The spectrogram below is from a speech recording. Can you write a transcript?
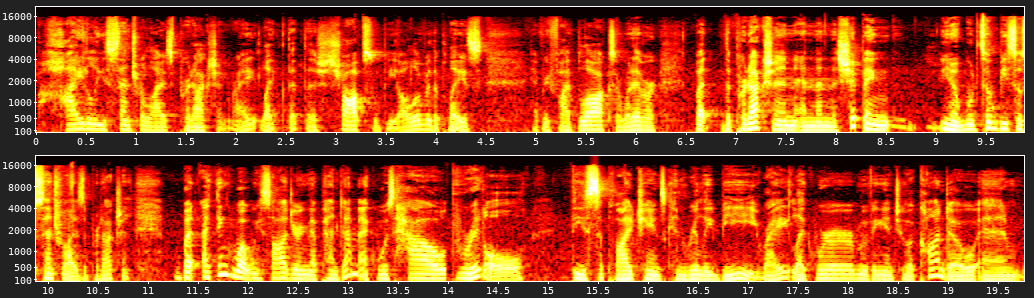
highly centralized production, right? Like that the shops would be all over the place, every five blocks or whatever. But the production and then the shipping, you know, would so be so centralized the production. But I think what we saw during the pandemic was how brittle these supply chains can really be, right? Like we're moving into a condo and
